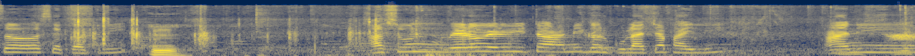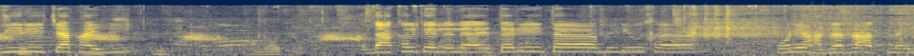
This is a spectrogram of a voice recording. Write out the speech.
सहसेक्रेटरी. असून वेळोवेळी इथं आम्ही घरकुलाच्या फायली आणि विहिरीच्या फायली दाखल केलेल्या आहे. तरी इथं बी डी कोणी हजर राहत नाही.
